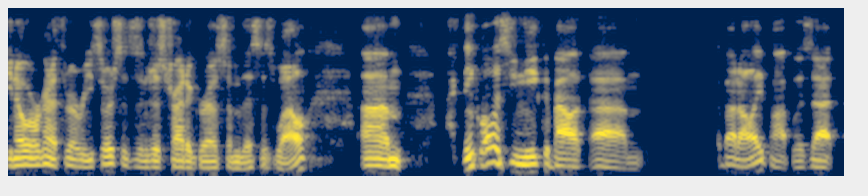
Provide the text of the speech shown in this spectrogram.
you know, we're going to throw resources and just try to grow some of this as well. Um, I think what was unique about um, about Olipop was that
